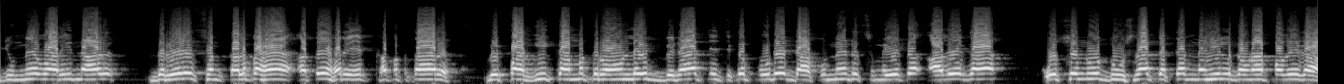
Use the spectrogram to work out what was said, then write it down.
ਜ਼ਿੰਮੇਵਾਰੀ ਨਾਲ ਦ੍ਰਿੜ ਸੰਕਲਪ ਹੈ ਅਤੇ ਹਰੇਕ ਖਪਤਕਾਰ ਵਿਭਾਗੀ ਕੰਮ ਕਰਾਉਣ ਲਈ ਬਿਨਾਂ ਝਿਜਕ ਪੂਰੇ ਡਾਕੂਮੈਂਟ ਸਮੇਤ ਆਵੇਗਾ ਉਸ ਨੂੰ ਦੂਸਰਾ ਚੱਕਰ ਨਹੀਂ ਲਗਾਉਣਾ ਪਵੇਗਾ।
